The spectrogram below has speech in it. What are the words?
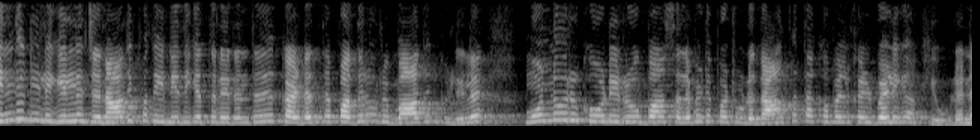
இந்த நிலையில் ஜனாதிபதி நிதியத்திலிருந்து கடந்த பதினோரு மாதங்களில் முன்னூறு கோடி ரூபாய் செலவிடப்பட்டுள்ளதாக தகவல்கள் வெளியாகியுள்ளன.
